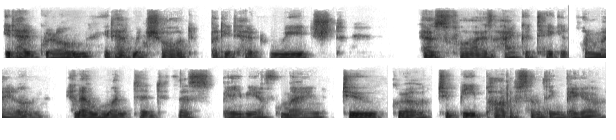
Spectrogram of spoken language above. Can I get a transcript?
it had grown, it had matured, but it had reached as far as I could take it on my own. And I wanted this baby of mine to grow, to be part of something bigger,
